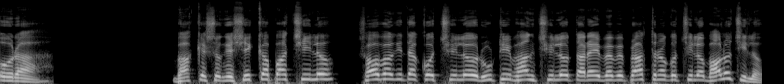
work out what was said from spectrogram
ওরা বাক্যের সঙ্গে শিক্ষা পাচ্ছিল, সহভাগিতা করছিল, রুটি ভাঙছিল, তারা এইভাবে প্রার্থনা করছিল, ভালো ছিল।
